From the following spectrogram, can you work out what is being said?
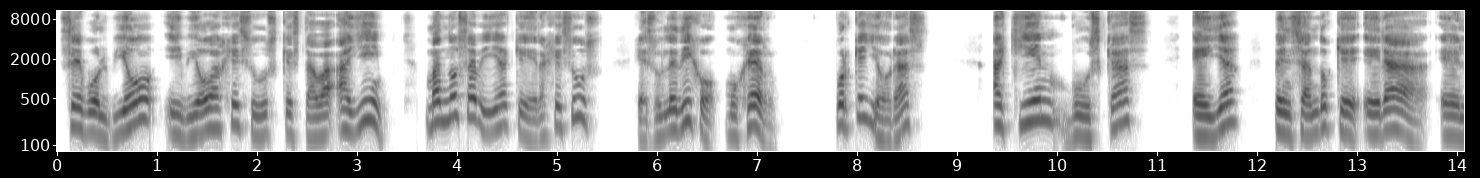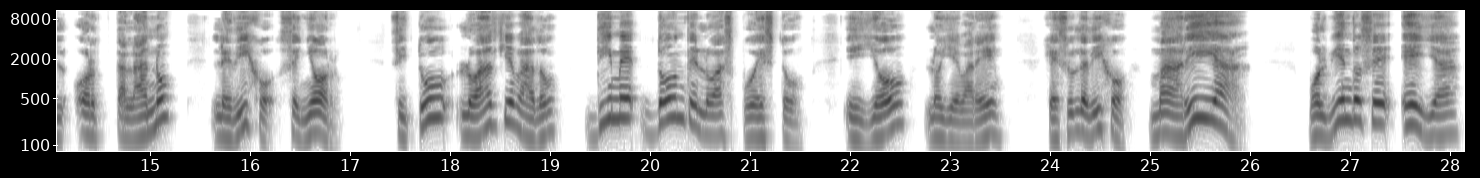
se volvió y vio a Jesús que estaba allí, mas no sabía que era Jesús. Jesús le dijo, Mujer, ¿por qué lloras? ¿A quién buscas? Ella, pensando que era el hortalano, le dijo, Señor, si tú lo has llevado, dime dónde lo has puesto, y yo lo llevaré. Jesús le dijo, María. Volviéndose ella,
